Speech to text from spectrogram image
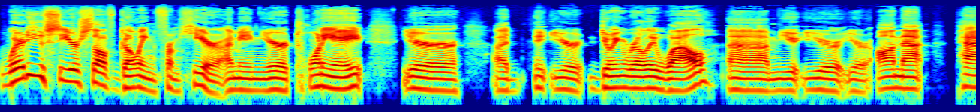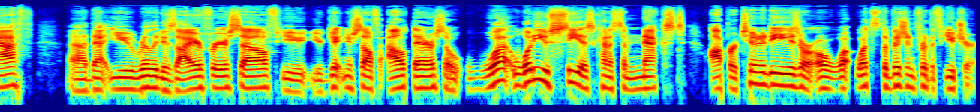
where do you see yourself going from here? I mean, you're 28. You're uh, you're doing really well. Um, you you're you're on that path uh, that you really desire for yourself. You you're getting yourself out there. So, what what do you see as kind of some next opportunities, or or what what's the vision for the future?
